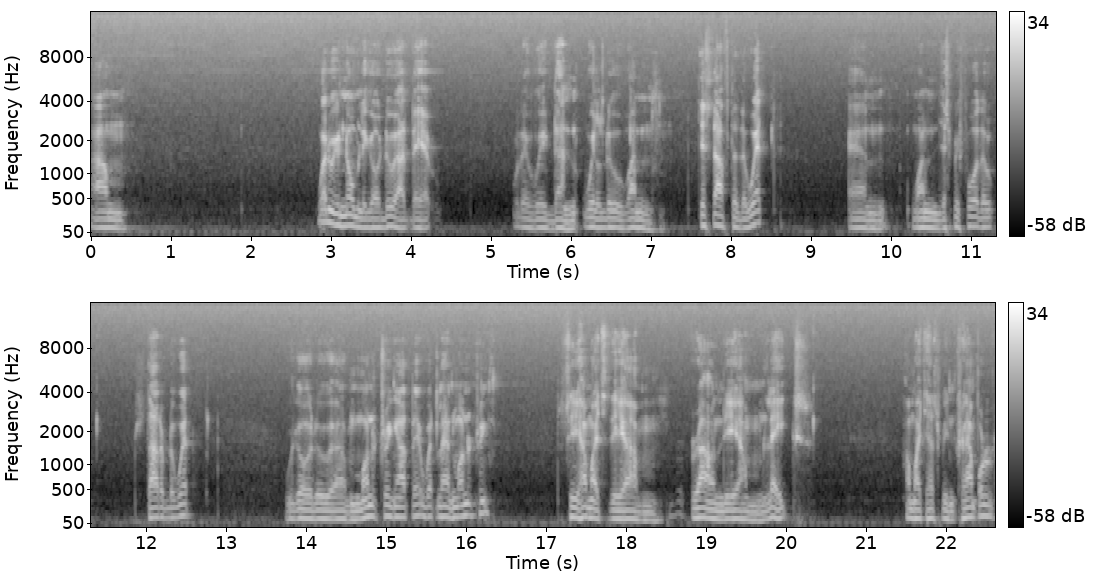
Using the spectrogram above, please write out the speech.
Um, what we normally go do out there? We've done, we'll do one just after the wet and one just before the start of the wet. We go to um, monitoring out there, wetland monitoring, to see how much the um, around the um, lakes, how much has been trampled,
